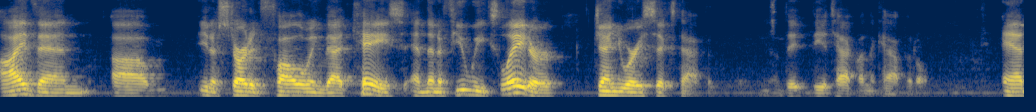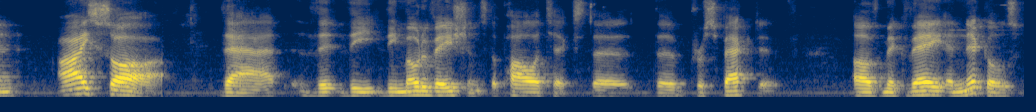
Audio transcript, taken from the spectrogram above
I then, um, you know, started following that case, and then a few weeks later, January sixth happened, the, the attack on the Capitol, and I saw that the the the motivations, the politics, the the perspective of McVeigh and Nichols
